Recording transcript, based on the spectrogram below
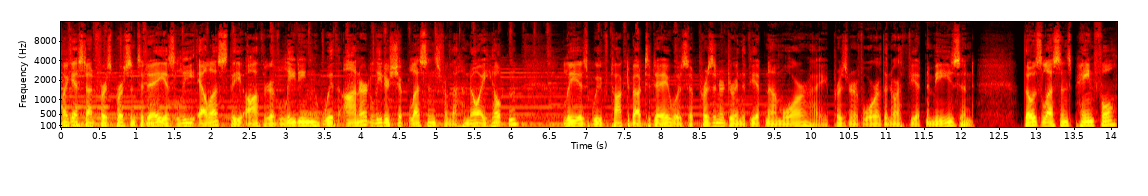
My guest on First Person today is Lee Ellis, the author of Leading with Honor Leadership Lessons from the Hanoi Hilton. Lee, as we've talked about today, was a prisoner during the Vietnam War, a prisoner of war of the North Vietnamese, and those lessons, painful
